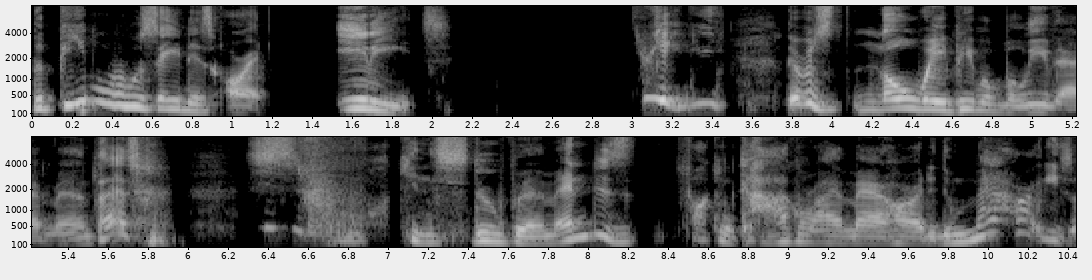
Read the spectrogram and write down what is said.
The people who say this are idiots. You, was no way people believe that, man. That's just fucking stupid, man. Just fucking cockeyed Matt Hardy. Dude, Matt Hardy's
